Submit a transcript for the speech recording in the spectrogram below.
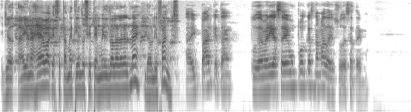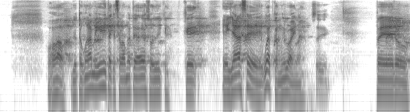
Yo, hay una jeva que se está metiendo 7 mil dólares al mes de OnlyFans. Hay par que están. Tú deberías hacer un podcast nada más de eso, de ese tema. Wow, yo tengo una amiguita que se va a meter a eso, de que, que ella hace webcam y vaina. Sí. Pero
